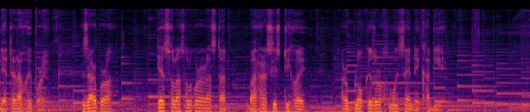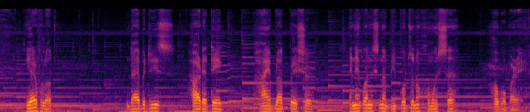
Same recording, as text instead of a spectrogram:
লেতেৰা হৈ পৰে। যাৰ পৰা তেজ চলাচল কৰা ৰাস্তাত বাধাৰ সৃষ্টি হয় আৰু ব্লকেজৰ সমস্যাই দেখা দিয়ে। ইয়াৰ ফলত diabetes heart attack high blood pressure এনেকুৱা নিচিনা বিপদজনক সমস্যা হ'ব পাৰে।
